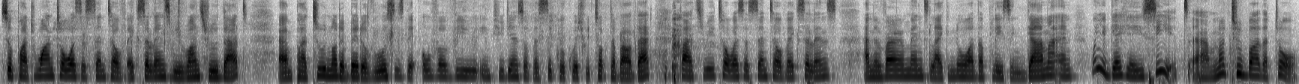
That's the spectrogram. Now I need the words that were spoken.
So part one, towards the center of excellence, we run through that. Um, part two, not a bed of roses, the overview, impudence of a sickle, which we talked about that. Part three, towards a center of excellence, an environment like no other place in Ghana. And when you get here, you see it. Um, not too bad at all.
